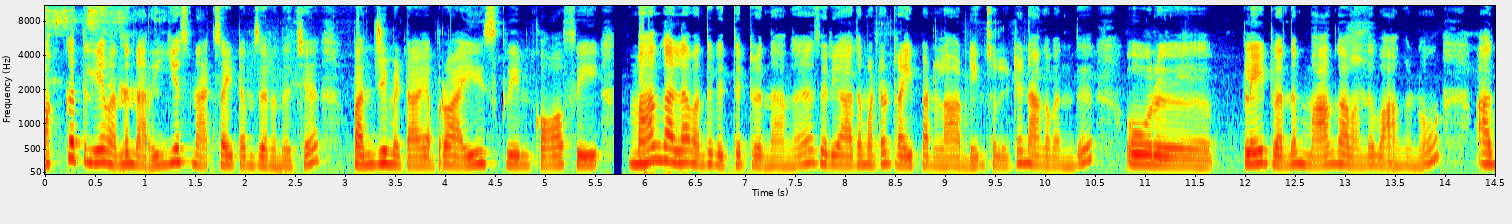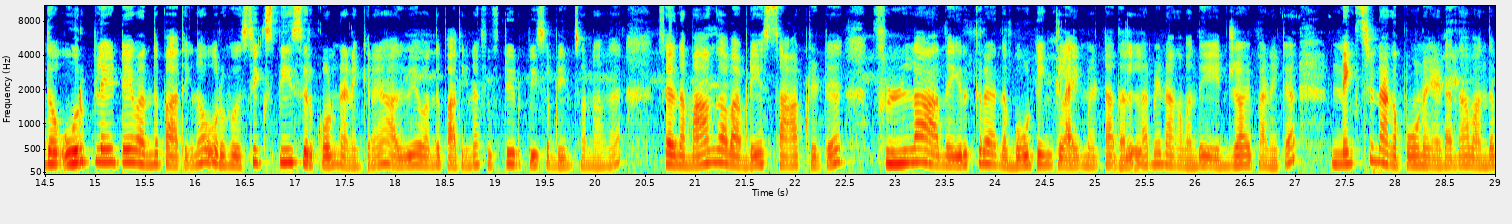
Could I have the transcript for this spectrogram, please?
பக்கத்துலேயே வந்து நிறைய ஸ்நாக்ஸ் ஐட்டம்ஸ் இருந்துச்சு. பஞ்சு மிட்டாய் அப்புறம் ஐஸ்கிரீம் காஃபி மாங்காய்லாம் வந்து விற்றுட்டு இருந்தாங்க. சரி அதை மட்டும் ட்ரை பண்ணலாம் அப்படின்னு சொல்லிட்டு நாங்கள் வந்து ஒரு பிளேட் வந்து மாங்காய் வந்து வாங்கணும். அது ஒரு பிளேட்டே வந்து பார்த்திங்கன்னா ஒரு சிக்ஸ் பீஸ் இருக்கும்னு நினைக்கிறேன். அதுவே வந்து பார்த்திங்கன்னா ஃபிஃப்டி ருபீஸ் அப்படின்னு சொன்னாங்க. சரி அந்த மாங்காவை அப்படியே சாப்பிட்டுட்டு ஃபுல்லாக அந்த இருக்கிற அந்த போட்டிங் கிளைமேட் அதெல்லாமே நாங்கள் வந்து என்ஜாய் பண்ணிவிட்டு நெக்ஸ்ட்டு நாங்கள் போன இடம் தான் வந்து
